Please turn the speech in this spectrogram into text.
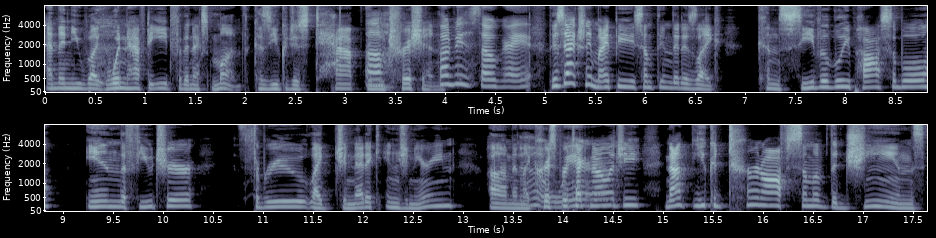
and then you like wouldn't have to eat for the next month because you could just tap the nutrition That'd be so great. this actually might be something that is like conceivably possible in the future through like genetic engineering um, and like Oh, CRISPR weird. technology. Not you could turn off some of the genes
